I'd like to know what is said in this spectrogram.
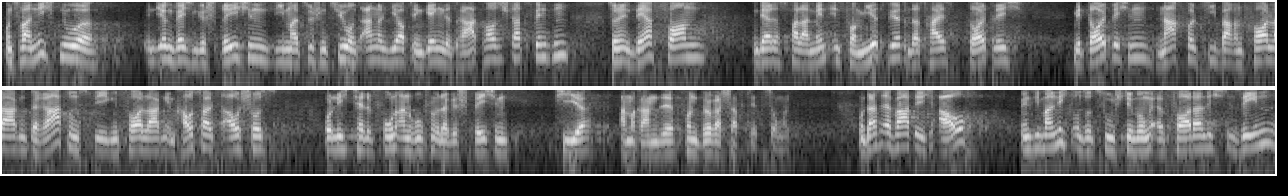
Und zwar nicht nur in irgendwelchen Gesprächen, die mal zwischen Tür und Angel hier auf den Gängen des Rathauses stattfinden, sondern in der Form, in der das Parlament informiert wird. Und das heißt deutlich, mit deutlichen, nachvollziehbaren Vorlagen, beratungsfähigen Vorlagen im Haushaltsausschuss und nicht Telefonanrufen oder Gesprächen hier am Rande von Bürgerschaftssitzungen. Und das erwarte ich auch, wenn Sie mal nicht unsere Zustimmung erforderlich sehen,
